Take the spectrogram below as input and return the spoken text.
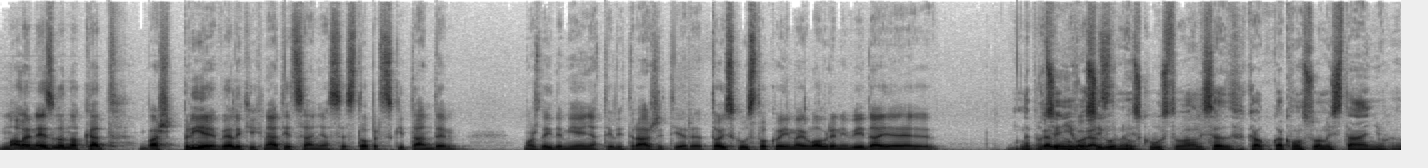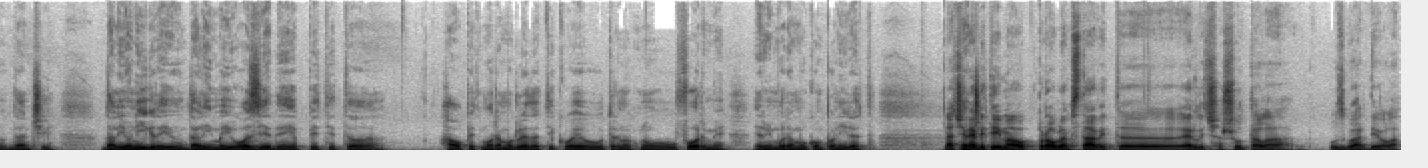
malo je nezgodno kad baš prije velikih natjecanja se stoperski tandem možda ide mijenjati ili tražiti, jer to iskustvo koje imaju Lovren i Vida je Neprocjenjivo sigurno iskustvo, ali sad kako, kakvom su oni stanju, znači da li oni igraju, da li imaju ozljede, opet je to, a opet moramo gledati ko je u trenutno u formi, jer mi moramo komponirati Znači, ne bi ti imao problem staviti uh, Erlića Šutala uz Guardiola?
